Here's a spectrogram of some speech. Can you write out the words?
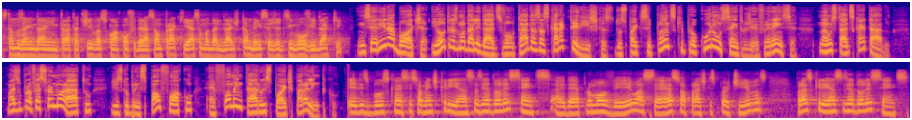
Estamos ainda em tratativas com a Confederação para que essa modalidade também seja desenvolvida aqui. Inserir a bocha e outras modalidades voltadas às características dos participantes que procuram o centro de referência não está descartado mas o professor Morato diz que o principal foco é fomentar o esporte paralímpico. Eles buscam essencialmente crianças e adolescentes. A ideia é promover o acesso a práticas esportivas para as crianças e adolescentes.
